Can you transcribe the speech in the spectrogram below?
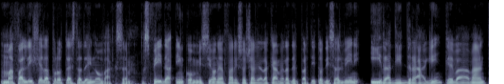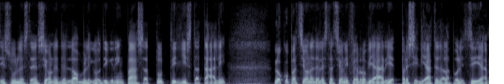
ma fallisce la protesta dei Novax. Sfida in Commissione Affari Sociali alla Camera del partito di Salvini, ira di Draghi, che va avanti sull'estensione dell'obbligo di Green Pass a tutti gli statali. L'occupazione delle stazioni ferroviarie presidiate dalla polizia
